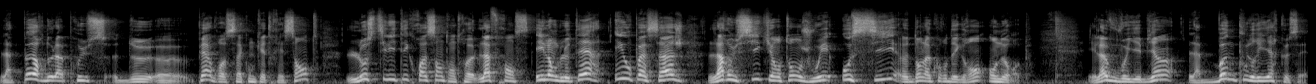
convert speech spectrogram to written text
la peur de la Prusse de euh, perdre sa conquête récente, l'hostilité croissante entre la France et l'Angleterre, et au passage, la Russie qui entend jouer aussi euh, dans la cour des grands en Europe. Et là, vous voyez bien la bonne poudrière que c'est.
